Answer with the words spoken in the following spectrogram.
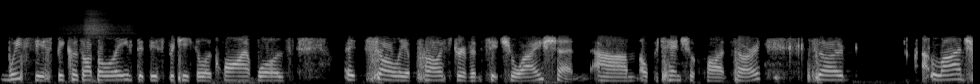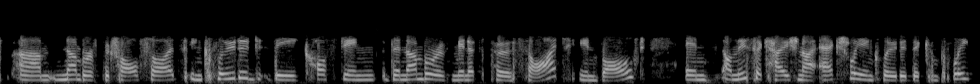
with this, because I believe that this particular client was solely a price driven situation um, or potential client, sorry. So a large um, number of patrol sites included the costing, the number of minutes per site involved. And on this occasion, I actually included the complete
